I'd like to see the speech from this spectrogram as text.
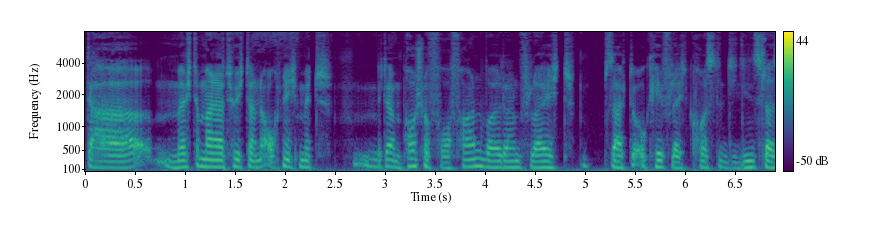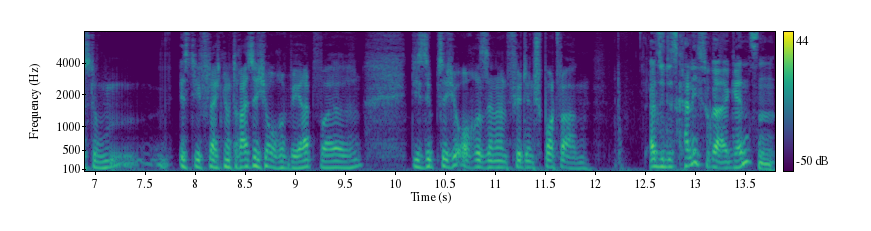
Da möchte man natürlich dann auch nicht mit, mit einem Porsche vorfahren, weil dann vielleicht sagt, okay, vielleicht kostet die Dienstleistung, ist die vielleicht nur 30 Euro wert, weil die 70 Euro sind dann für den Sportwagen. Also das kann ich sogar ergänzen.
